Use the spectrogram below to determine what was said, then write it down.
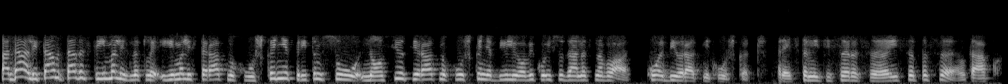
Pa da, ali tam, tada ste imali, dakle, imali ste ratno huškanje, pritom su nosioci ratnog huškanja bili ovi koji su danas na vlast. Ko je bio ratni huškač? Predstavnici SRS i SPS, je li tako?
